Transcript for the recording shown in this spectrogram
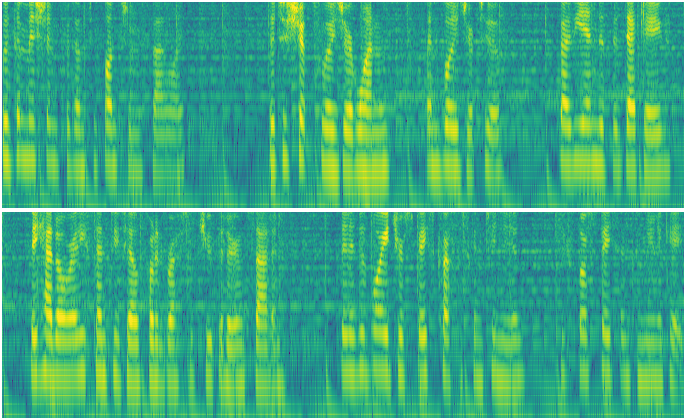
with a mission for them to function as satellites. The two ships Voyager 1 and Voyager 2. By the end of the decade, they had already sent detailed photographs of Jupiter and Saturn. Then the Voyager spacecraft was continuing to explore space and communicate,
